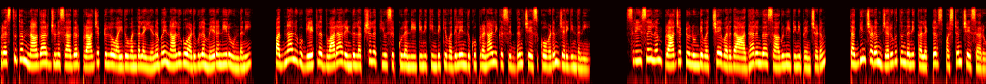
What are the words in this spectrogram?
ప్రస్తుతం నాగార్జునసాగర్ ప్రాజెక్టులో ఐదు వందల ఎనభై నాలుగు అడుగుల మేర నీరు ఉందని పద్నాలుగు గేట్ల ద్వారా రెండు లక్షల క్యూసెక్కుల నీటిని కిందికి వదిలేందుకు ప్రణాళిక సిద్ధం చేసుకోవడం జరిగిందని. శ్రీశైలం ప్రాజెక్టు నుండి వచ్చే వరద ఆధారంగా సాగునీటిని పెంచడం తగ్గించడం జరుగుతుందని కలెక్టర్ స్పష్టం చేశారు.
